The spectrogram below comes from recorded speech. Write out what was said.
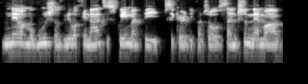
nema mogućnost bilo financijsku imati security control center, nema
